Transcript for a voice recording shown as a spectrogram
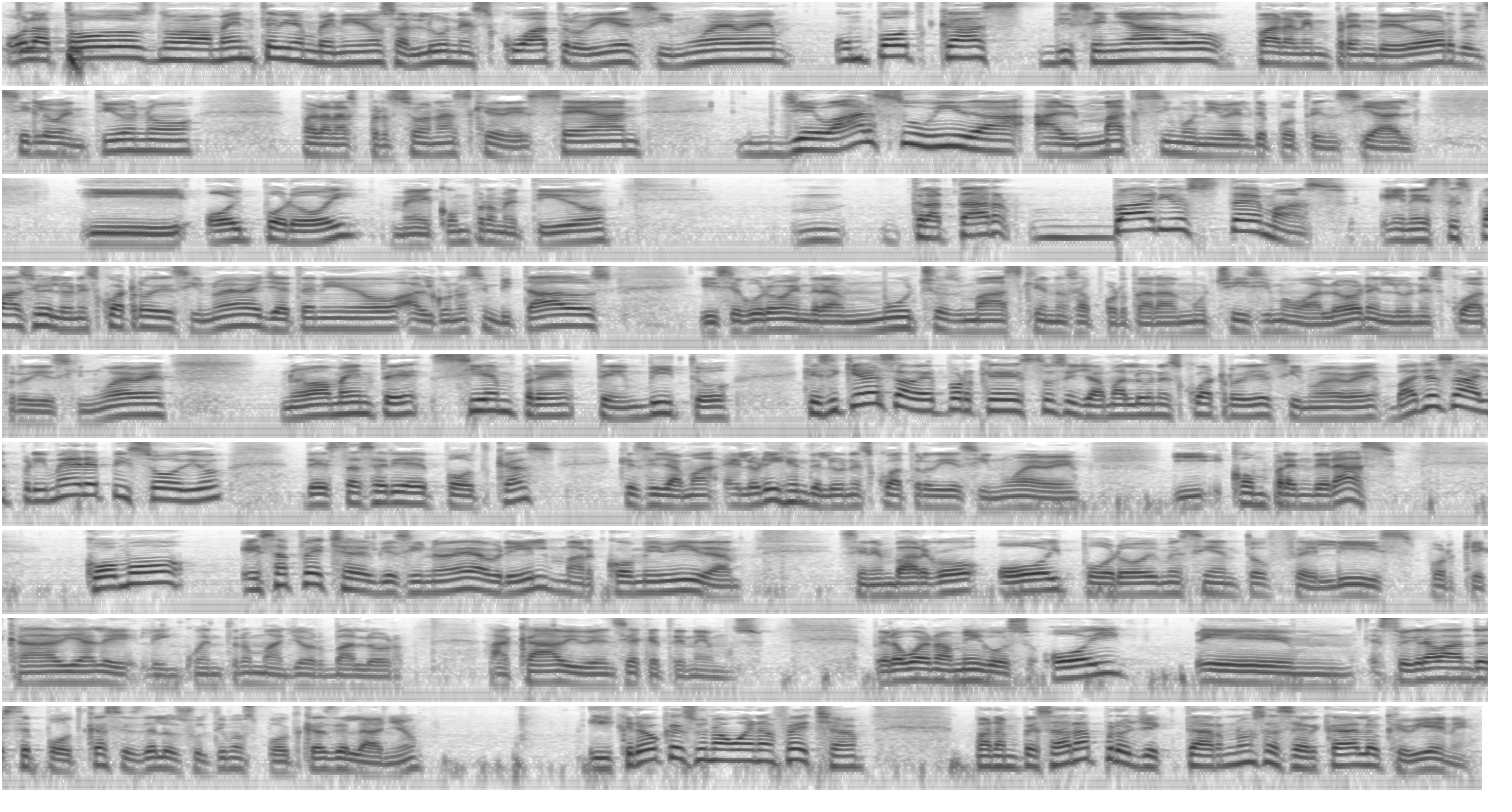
Hola a todos, nuevamente bienvenidos al lunes 419, un podcast diseñado para el emprendedor del siglo XXI, para las personas que desean llevar su vida al máximo nivel de potencial. Y hoy por hoy me he comprometido mm, tratar varios temas en este espacio del lunes 419. Ya he tenido algunos invitados y seguro vendrán muchos más que nos aportarán muchísimo valor en lunes 419. Nuevamente, siempre te invito que si quieres saber por qué esto se llama lunes 419, vayas al primer episodio de esta serie de podcast que se llama El origen del lunes 419 y comprenderás cómo esa fecha del 19 de abril marcó mi vida sin embargo, hoy por hoy me siento feliz porque cada día le, encuentro mayor valor a cada vivencia que tenemos. Pero bueno amigos, hoy em, estoy grabando este podcast, es de los últimos podcasts del año. Y creo que es una buena fecha para empezar a proyectarnos acerca de lo que viene.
